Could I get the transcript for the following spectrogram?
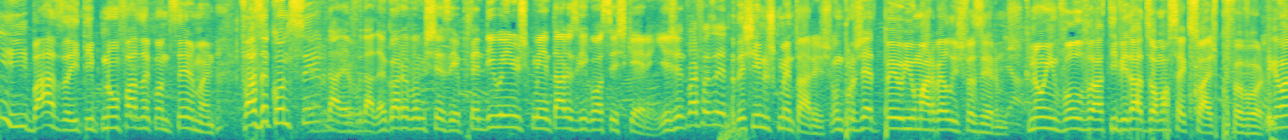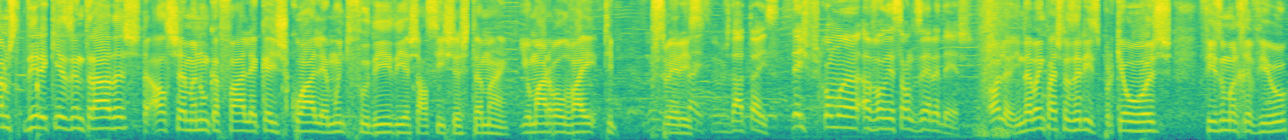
E baza e tipo, não faz acontecer, mano. Faz acontecer! Verdade, é verdade. Agora vamos fazer. Portanto, digam aí nos comentários o que é que vocês querem e a gente vai fazer. Deixem nos comentários um projeto para eu e o Marbelius fazermos que não envolva atividades homossexuais, por favor. Acabamos de pedir aqui as entradas. A Alchama nunca falha, queijo coalho é muito fodido e as salsichas também. E o Marble vai, tipo, perceber isso. Vamos dar taste. Deixo-vos com uma avaliação de 0 a 10. Olha, ainda bem que vais fazer isso, porque eu hoje fiz uma review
